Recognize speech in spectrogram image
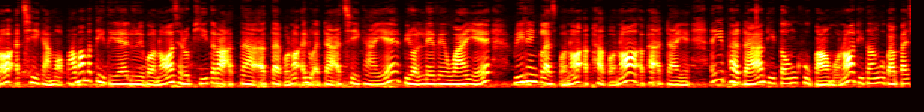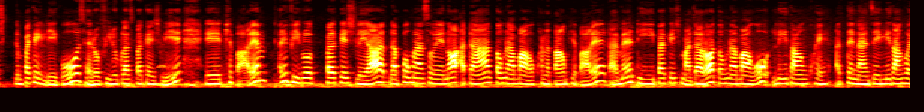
တော့အခြေခံပေါ့ဘာမှမသိသေးတဲ့လူတွေပေါ့เนาะကျွန်တော်ဖြီးတရအတန်အသက်ပေါ့เนาะအဲ့လိုအတန်အခြေခံရယ်ပြီးတော့ level 1ရယ် reading class ပေါ့เนาะအဖတ်ပေါ့เนาะအဖတ်အတန်ရယ်အဲ့ဒီအဖတ်တာဒီ3ခုပေါင်းပေါ့เนาะဒီ3ခုပေါင်း package လေးကိုကျွန်တော် video class package လေးအေးဖြစ်ပါတယ်အဲ့ဒီ video package လေးကပုံမှန်ဆိုရင်เนาะအတန်3နံပါတ်ကို9000ဖြစ်ပါတယ် ဒါပေမဲ့ဒီ package မှာကြတော့3နံပါတ်ကို4000ခွဲအတင်တန်းကြီး4000ခွဲ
